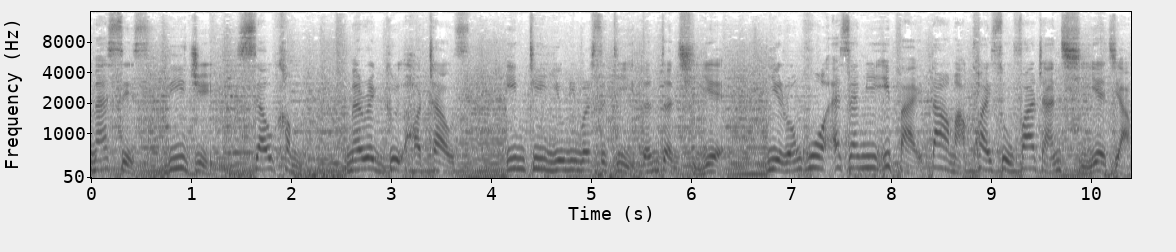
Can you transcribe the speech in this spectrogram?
Masses、DG、Cellcom、Marriott Good Hotels、INTI University 等等企业，也荣获 SME 一百大马快速发展企业奖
